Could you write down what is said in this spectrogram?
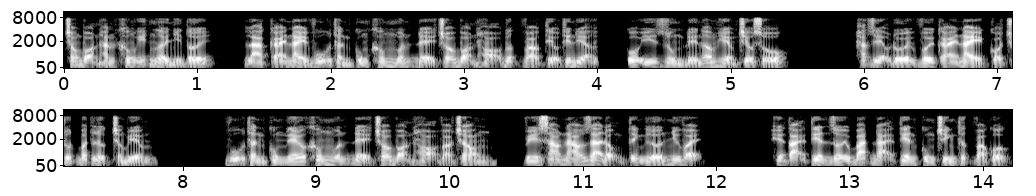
Trong bọn hắn không ít người nhìn tới, là cái này vũ thần cung không muốn để cho bọn họ bước vào tiểu thiên địa, cố ý dùng đến âm hiểm chiêu số. Hát diệu đối với cái này có chút bất lực châm biếm. Vũ thần cung nếu không muốn để cho bọn họ vào trong, vì sao náo ra động tĩnh lớn như vậy? Hiện tại tiên giới bát đại tiên cung chính thức vào cuộc,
